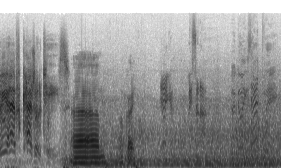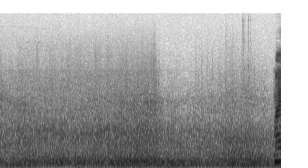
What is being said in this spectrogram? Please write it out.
We have casualties. Um, okay. Jäger, listen up. We're going that way! My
